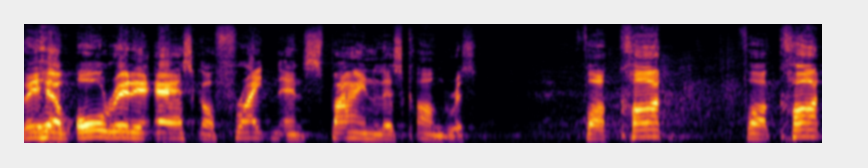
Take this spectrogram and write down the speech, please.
They have already asked a frightened and spineless Congress for carte, for carte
